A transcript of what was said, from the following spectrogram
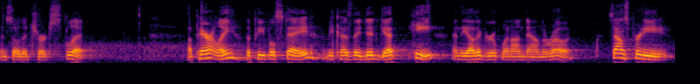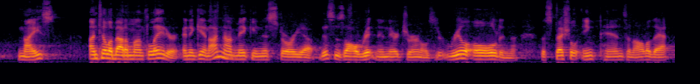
And so the church split. Apparently, the people stayed because they did get heat, and the other group went on down the road. Sounds pretty nice until about a month later. And again, I'm not making this story up. This is all written in their journals. They're real old and the, the special ink pens and all of that.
